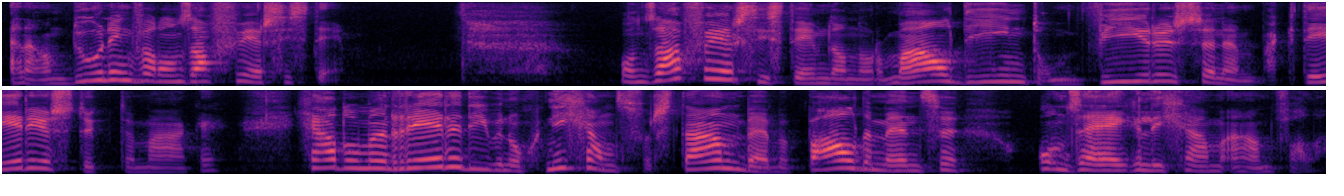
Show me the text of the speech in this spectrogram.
een aandoening van ons afweersysteem. Ons afweersysteem, dat normaal dient om virussen en bacteriën stuk te maken, gaat om een reden die we nog niet verstaan bij bepaalde mensen ons eigen lichaam aanvallen.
